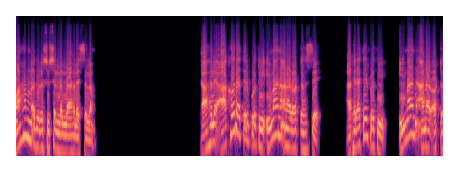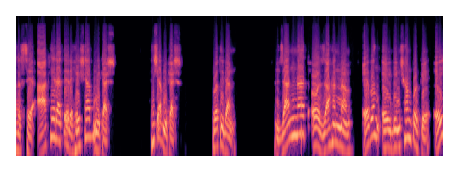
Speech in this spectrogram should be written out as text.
মোহাম্মদ রসুল সাল্লাহ আলাইসাল্লাম তাহলে আখরাতের প্রতি ইমান আনার অর্থ হচ্ছে, আখেরাতের প্রতি ইমান আনার অর্থ হচ্ছে আখেরাতের হিসাব নিকাশ হিসাব নিকাশ। প্রতিদান। জান্নাত ও জাহান্নাম এবং এই দিন সম্পর্কে, এই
